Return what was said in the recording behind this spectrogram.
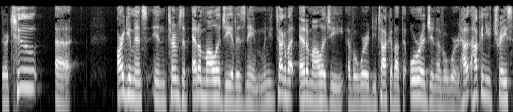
There are two uh, arguments in terms of etymology of his name. When you talk about etymology of a word, you talk about the origin of a word. How, how can you trace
